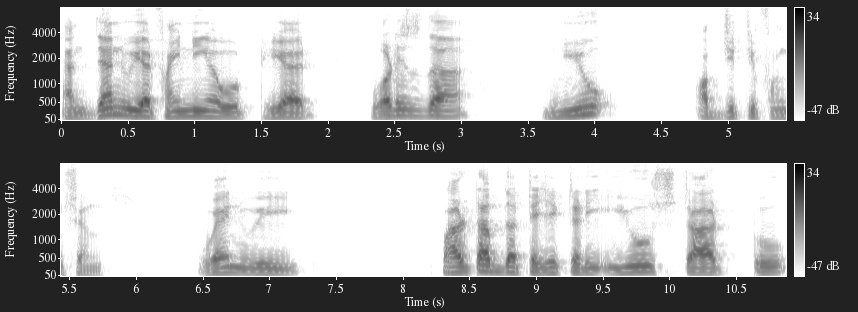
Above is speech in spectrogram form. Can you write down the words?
and then we are finding out here what is the new objective functions when we part of the trajectory u star to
